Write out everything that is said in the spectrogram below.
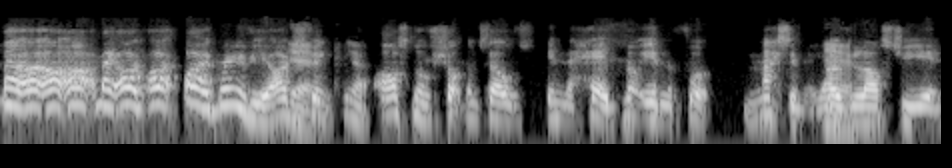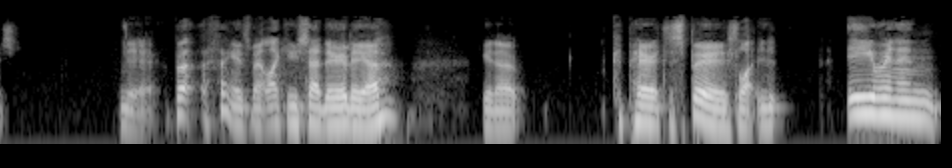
no, I, I, mate, I, I, I, agree with you. I just yeah. think you know Arsenal shot themselves in the head, not in the foot, massively yeah. over the last few years. Yeah, but the thing is, mate, like you said earlier, you know, compare it to Spurs. Like even in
